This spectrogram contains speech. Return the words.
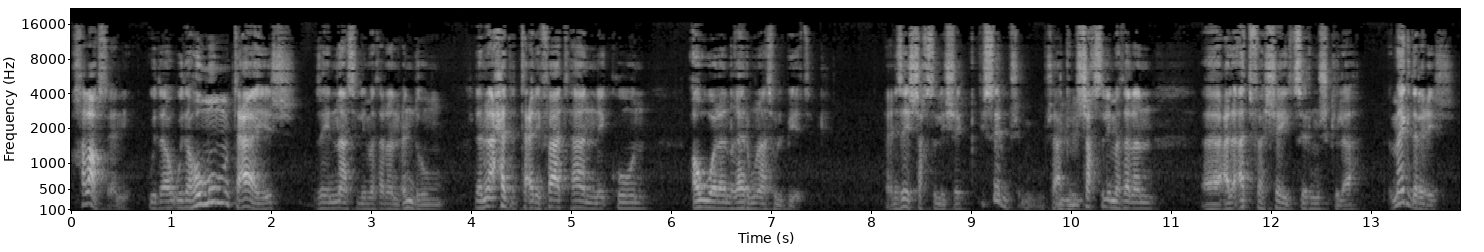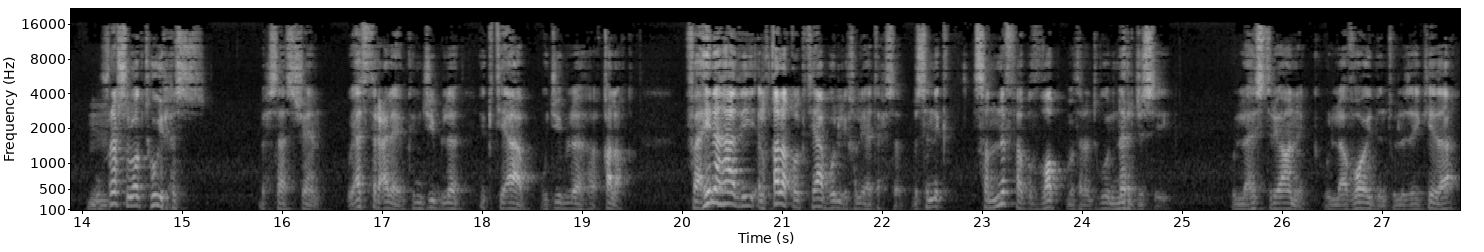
خلاص يعني وإذا وإذا هو مو متعايش زي الناس اللي مثلا عندهم لأن أحد التعريفاتها إنه يكون اولا غير مناسب لبيئتك يعني زي الشخص اللي يشك بيصير مش- مشاكل. الشخص اللي مثلا آه، على اتفه شيء تصير مشكلة ما يقدر يعيش. وفي نفس الوقت هو يحس بإحساس شين ويأثر عليه يمكن يجيب له اكتئاب ويجيب له قلق. فهنا هذه القلق والاكتئاب هو اللي يخليها تحسب. بس إنك تصنفها بالضبط مثلا تقول نرجسي ولا histrionic ولا avoidant ولا زي كذا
